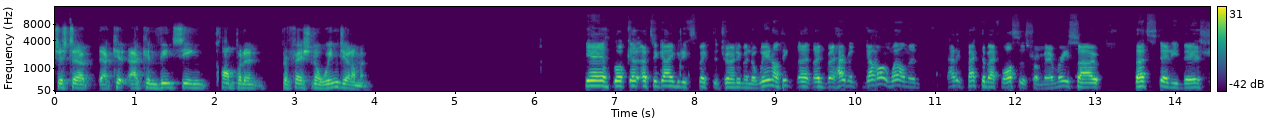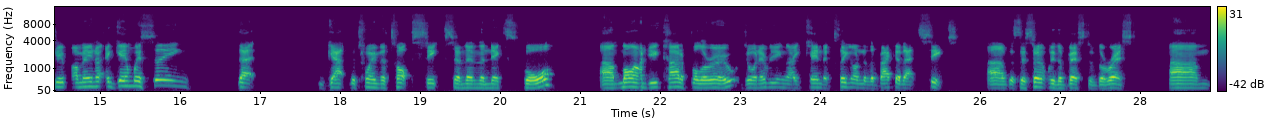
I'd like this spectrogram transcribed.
Just a, a, a convincing, competent, professional win, gentlemen. Yeah, look, it's a game you'd expect the journeyman to win. I think they've been having going well and they've had back to back losses from memory. So that's steadied their ship. I mean, again, we're seeing that gap between the top six and then the next four. Um, mind you, Cardiff Boolaroo doing everything they can to cling onto the back of that six because um, they're certainly the best of the rest. Um,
